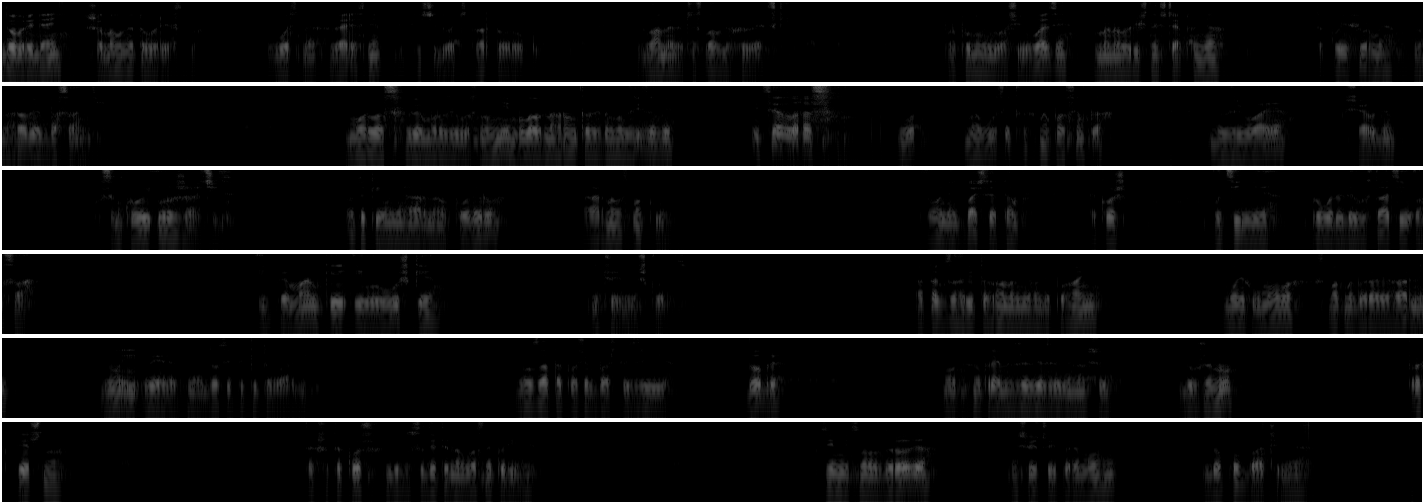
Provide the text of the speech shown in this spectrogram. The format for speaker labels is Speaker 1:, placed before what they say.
Speaker 1: Добрий день, шановне товариство. 8 вересня 2024 року. З вами В'ячеслав Ляховецький. Пропоную вашій увазі минулорічне щеплення такої фірми винограду, як Басанті. Мороз виморозив основні, була одна гронка вже давно зрізали. І це зараз от, на вусиках, на пасинках дозріває ще один пасинковий урожайчик. Отакі вони гарного кольору, гарного смаку. І вон, як бачите, там також оцінює, проводить дегустацію оса. І приманки, і ловушки. Нічого їм не шкодить. А так взагалі то грона в нього непогані. В моїх умовах смак набирає гарний. Ну і вигляд в нього досить таки товарний. Лоза також, як бачите, зріє добре. От, окремі вже визріли на всю довжину. Практично. Так що також буду сидити на власне коріння. Всім міцного здоров'я, найшвидшої перемоги. До побачення.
